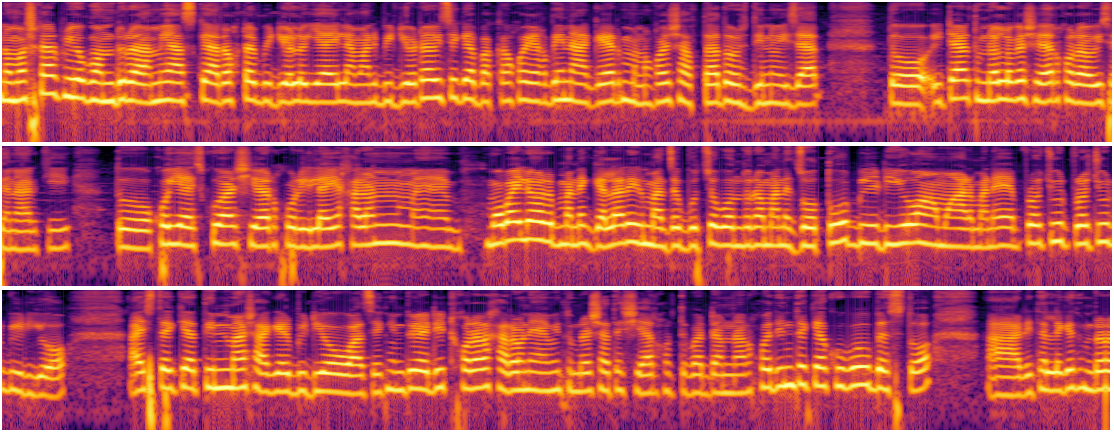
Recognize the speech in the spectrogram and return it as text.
নমস্কার প্রিয় বন্ধুরা, আমি আজকে আরও একটা ভিডিও লইয়া আইলাম আমার ভিডিওটা হয়েছে গিয়া বাক্কা কয়েকদিন আগের মনে হয় সপ্তাহ দশ দিন হয়ে যার তো এটা তোমরা লগে শেয়ার করা হয়েছে না আর কি? তো কইয়া আর শেয়ার করিলাই কারণ মোবাইলের মানে গ্যালারির মাঝে বুঝছ বন্ধুরা মানে যত ভিডিও আমার মানে প্রচুর প্রচুর ভিডিও আজ থেকে তিন মাস আগের ভিডিও আছে, কিন্তু এডিট করার কারণে আমি তোমার সাথে শেয়ার করতে পারতাম না। আর কদিন থেকে খুবও ব্যস্ত, আর এটার লেগে তোমরা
